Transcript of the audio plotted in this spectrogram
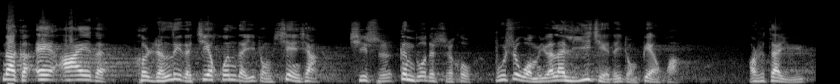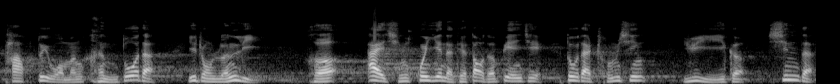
那个 AI 的和人类的结婚的一种现象。其实更多的时候不是我们原来理解的一种变化，而是在于它对我们很多的一种伦理和爱情、婚姻的这些道德边界都在重新予以一个新的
